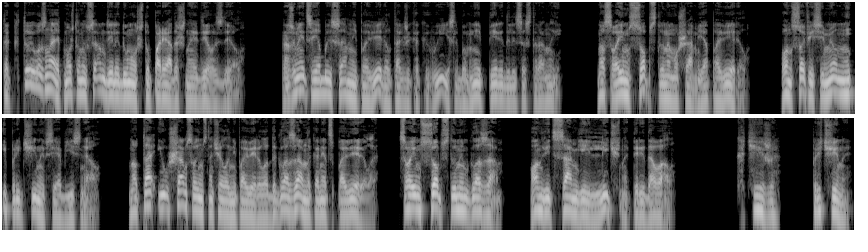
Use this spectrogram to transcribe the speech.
Так кто его знает, может, он и в самом деле думал, что порядочное дело сделал. Разумеется, я бы и сам не поверил, так же, как и вы, если бы мне передали со стороны. Но своим собственным ушам я поверил. Он Софье Семеновне и причины все объяснял. Но та и ушам своим сначала не поверила, да глазам, наконец, поверила. Своим собственным глазам. Он ведь сам ей лично передавал. Какие же причины?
